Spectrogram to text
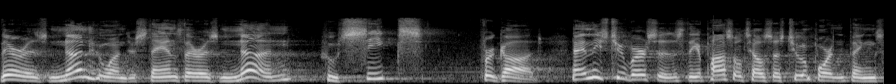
There is none who understands, there is none who seeks for God. Now, in these two verses, the apostle tells us two important things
